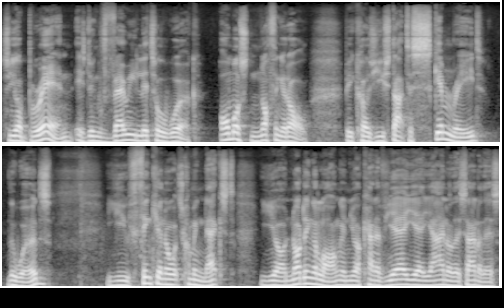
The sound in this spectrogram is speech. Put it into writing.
So your brain is doing very little work, almost nothing at all, because you start to skim read the words. You think you know what's coming next. You're nodding along and you're kind of, yeah, yeah, yeah, I know this, I know this.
